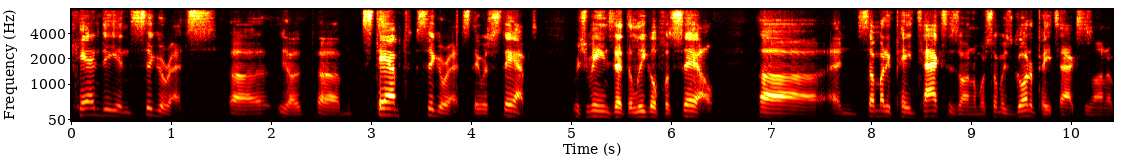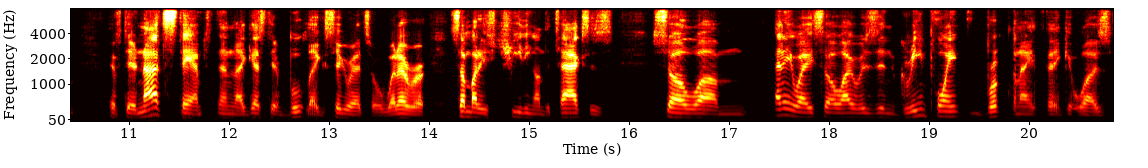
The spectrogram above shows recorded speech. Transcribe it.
candy and cigarettes. Uh, you know, um, stamped cigarettes. They were stamped, which means that they're legal for sale. Uh, and somebody paid taxes on them, or somebody's going to pay taxes on them. If they're not stamped, then I guess they're bootleg cigarettes or whatever. Somebody's cheating on the taxes. So um, anyway, so I was in Greenpoint, Brooklyn, I think it was,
